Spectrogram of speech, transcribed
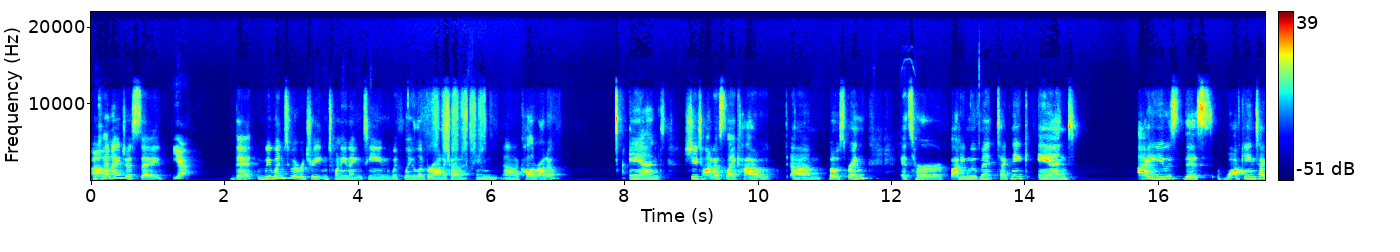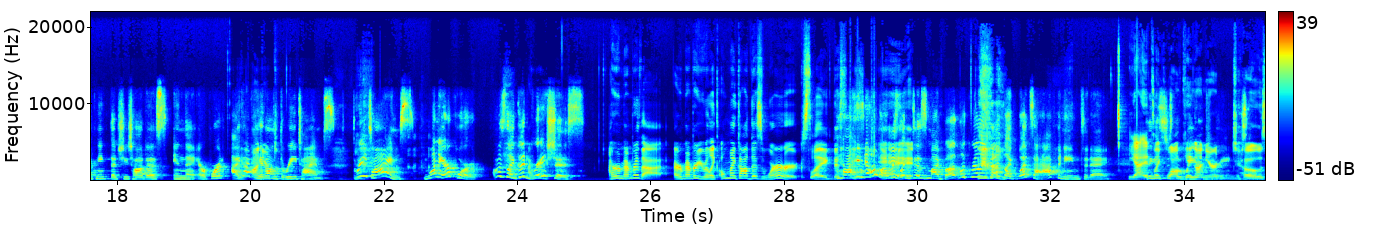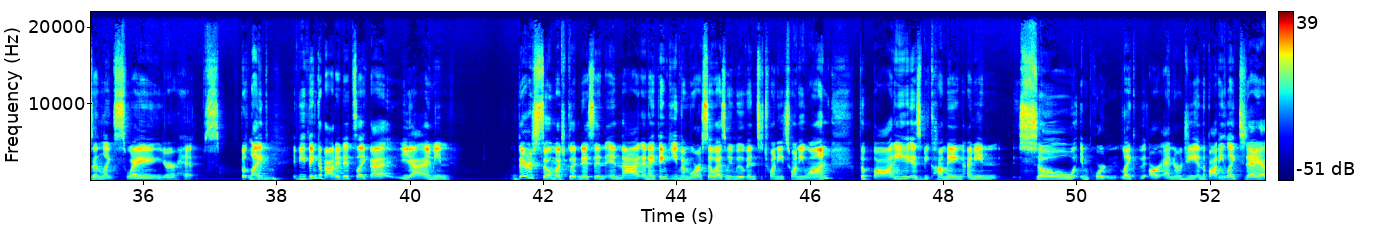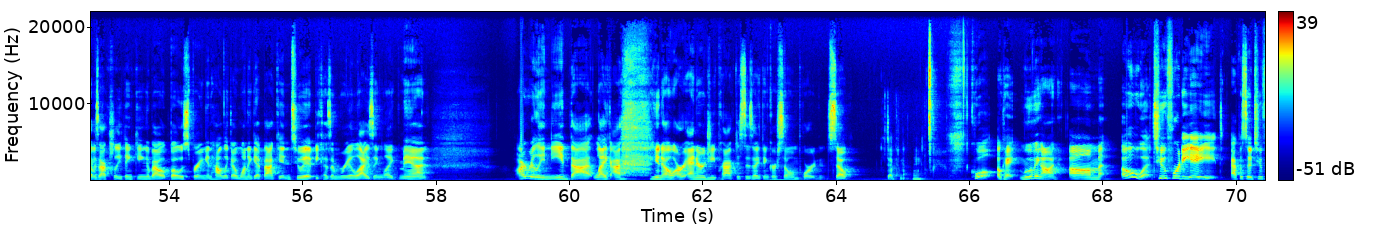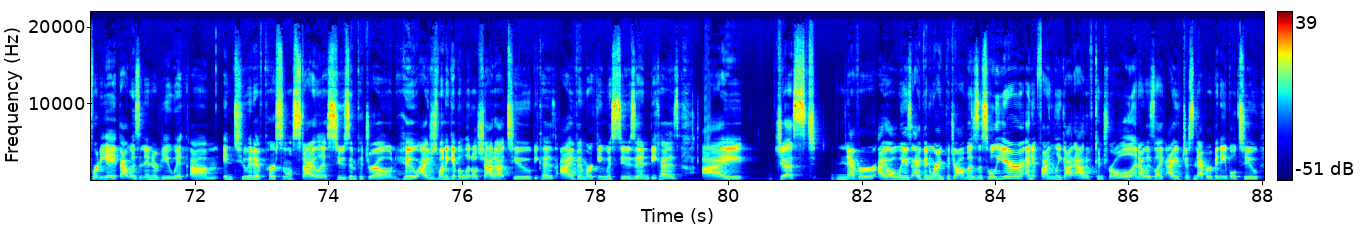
can um, I just say, yeah, that we went to a retreat in 2019 with Leila Veronica in uh, Colorado. And she taught us like how um, bowspring, it's her body movement technique. And I used this walking technique that she taught us in the airport. I yeah, got on hit on t- three times. Three times. One airport. I was like, good gracious. I remember that. I remember you were like, "Oh my god, this works!" Like this. I know. I was like, "Does my butt look really good? like, what's happening today?" Yeah, it's like it's walking on your toes yourself. and like swaying your hips. But like, mm-hmm. if you think about it, it's like that. Yeah, I mean, there's so much goodness in in that, and I think even more so as we move into 2021, the body is becoming. I mean, so important like our energy and the body. Like today i was actually thinking about bowspring and how like i want to get back into it because i'm realizing like man i really need that. Like i you know our energy practices i think are so important. So definitely cool okay moving on um Oh, 248, episode 248. That was an interview with um, intuitive personal stylist Susan Padron, who I just want to give a little shout out to because I've been working with Susan because I just never I always I've been wearing pajamas this whole year and it finally got out of control and I was like I've just never been able to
